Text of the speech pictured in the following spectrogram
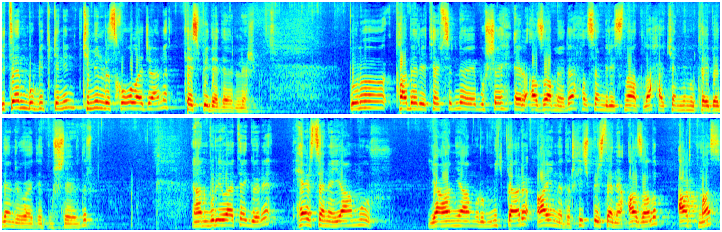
biten bu bitkinin kimin rızkı olacağını tespit ederler. Bunu Taberi tefsirinde ve bu Şeyh el-Azame'de Hasan bir isnatla Hakem bin Uteybe'den rivayet etmişlerdir. Yani bu rivayete göre her sene yağmur, yağan yağmurun miktarı aynıdır. Hiçbir sene azalıp artmaz.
